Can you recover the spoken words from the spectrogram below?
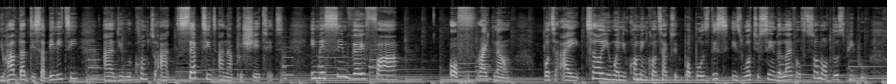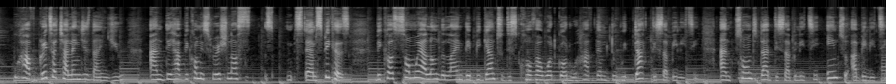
you have that disability and you will come to accept it and appreciate it. It may seem very far off right now, but I tell you, when you come in contact with purpose, this is what you see in the life of some of those people who have greater challenges than you and they have become inspirational um, speakers because somewhere along the line they began to discover what God will have them do with that disability and turned that disability into ability.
